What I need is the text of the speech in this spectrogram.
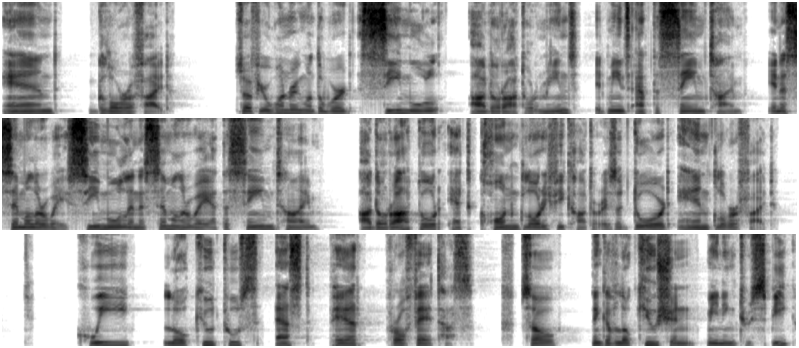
and glorified. So if you're wondering what the word simul adorator means, it means at the same time, in a similar way. Simul in a similar way, at the same time, adorator et con glorificator is adored and glorified. Qui locutus est per prophetas. So Think of locution meaning to speak.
